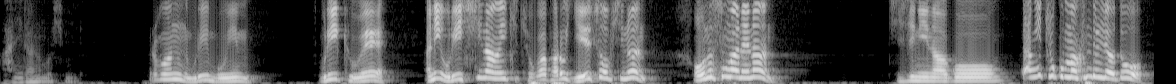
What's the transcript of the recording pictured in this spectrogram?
아니라는 것입니다. 여러분, 우리 모임, 우리 교회, 아니, 우리 신앙의 기초가 바로 예수 없이는 어느 순간에는 지진이 나고 땅이 조금만 흔들려도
